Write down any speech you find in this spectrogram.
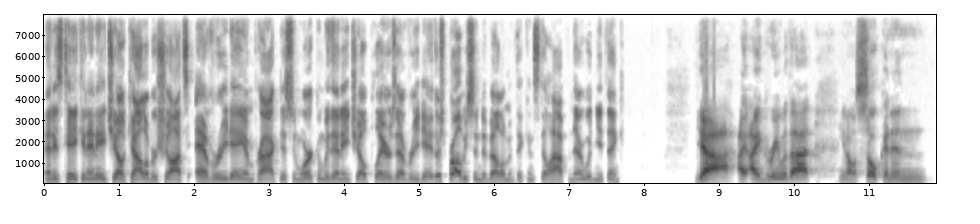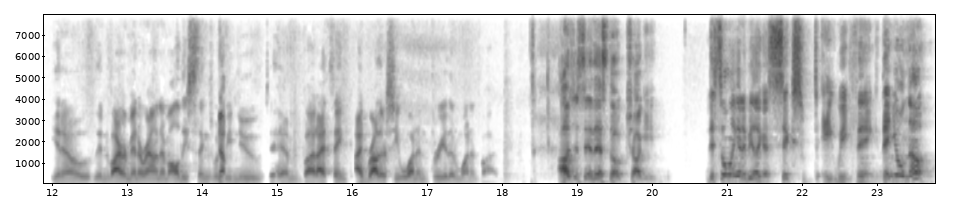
and is taking NHL caliber shots every day in practice and working with NHL players every day, there's probably some development that can still happen there, wouldn't you think? Yeah, I, I agree with that you know, soaking in, you know, the environment around him, all these things would yep. be new to him. But I think I'd rather see one and three than one and five. I'll just say this though, Chuggy. This is only going to be like a six to eight week thing. Then you'll know.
